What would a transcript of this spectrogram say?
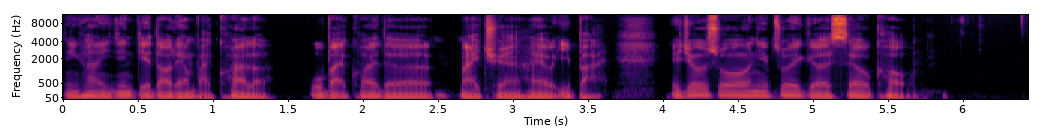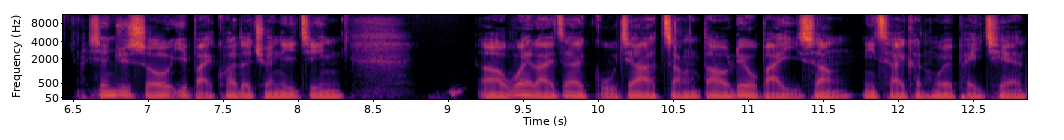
你看已经跌到两百块了，五百块的买权还有一百，也就是说，你做一个 sell call，先去收一百块的权利金，呃，未来在股价涨到六百以上，你才可能会赔钱。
